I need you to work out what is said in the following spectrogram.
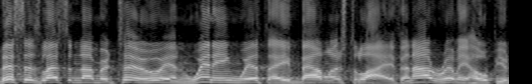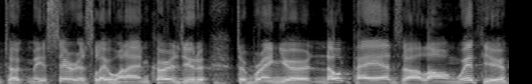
this is lesson number two in winning with a balanced life. And I really hope you took me seriously when I encouraged you to, to bring your notepads along with you.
